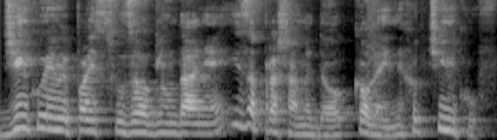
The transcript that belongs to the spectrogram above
Dziękujemy Państwu za oglądanie i zapraszamy do kolejnych odcinków.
